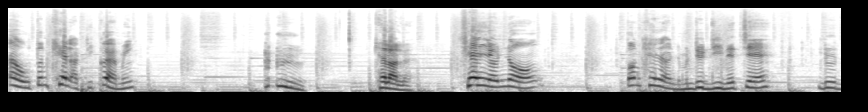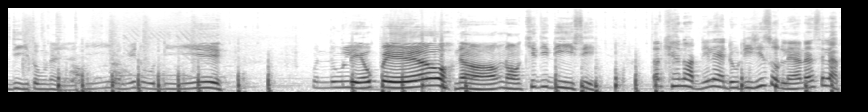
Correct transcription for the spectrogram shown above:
เอาต้นแครอทดีกว่าไหมแครอทเลยใช่แล้วน้อง ต้นแครอทเนี่ยมันดูดีนะเจ๊ดูดีตรงไหนนะพี่มันไม่ดูดี มันดูเหลวเปลวน้องน้องคิดดีๆสิต้นแครอทนี่แหละดูดีที่สุดแล้วนะสำหรับ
